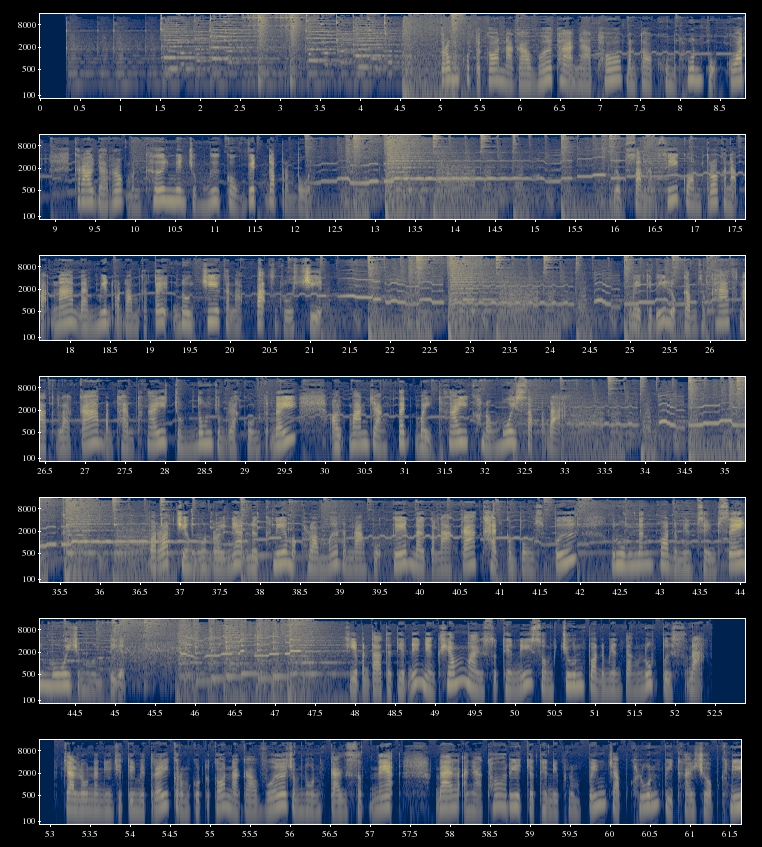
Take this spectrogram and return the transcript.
ក្រុមគុតកោ Nagawer ថាអាញាធរបន្តឃុំខ្លួនពួកគាត់ ក្រោយដែលរកមិនឃើញមានជំងឺ Covid-19 លោកសំរងស៊ីគាំទ្រគណៈបកណាដែលមានឧត្តមគតិដូចជាគណៈបកសង្គ្រោះជាតិ មេធាវីលោកកឹមសុខាស្នើតុលាការបន្ថែមថ្ងៃជំនុំជម្រះកូនក្តីឲ្យបានយ៉ាងតិច3ថ្ងៃក្នុងមួយសប្តាហ៍បរដ្ឋជាង400នាក់លើកគ្នាមកឃ្លាំមើលតំណាងពួកគេនៅតុលាការខេត្តកំពង់ស្ពឺរួមនឹងព័ត៌មានផ្សេងៗមួយចំនួនទៀត។ជាបន្តទៅទៀតនេះនាងខ្ញុំម៉ៅសុធានីសូមជូនព័ត៌មានទាំងនោះពឺស្ដាប់ ចាលោកនានីជាទីមេត្រីក្រុមគុតកោ Nagawal ចំនួន90នាក់ដែលអាជ្ញាធររាជធានីភ្នំពេញចាប់ខ្លួនពីថ្ងៃជាប់គ្នា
